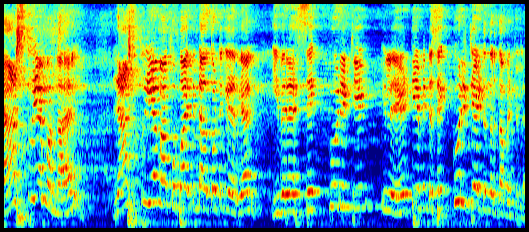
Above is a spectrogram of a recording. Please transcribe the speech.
രാഷ്ട്രീയം വന്നാൽ രാഷ്ട്രീയം ആ കുപ്പായത്തിന്റെ അകത്തോട്ട് കയറിയാൽ ഇവരെ സെക്യൂരിറ്റി ഇല്ല എ ടി എമ്മിന്റെ സെക്യൂരിറ്റി ആയിട്ട് നിർത്താൻ പറ്റില്ല.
